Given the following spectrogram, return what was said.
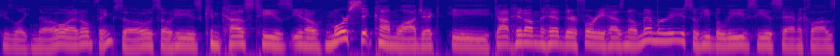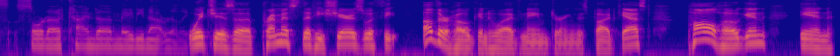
he's like, "No, I don't think so." So he's concussed. He's you know more sitcom logic. He got hit on the head, therefore he has no memory. So he believes he is Santa Claus, sorta, kinda, maybe not really. which is a premise that he shares with the other Hogan who I've named during this podcast, Paul Hogan in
